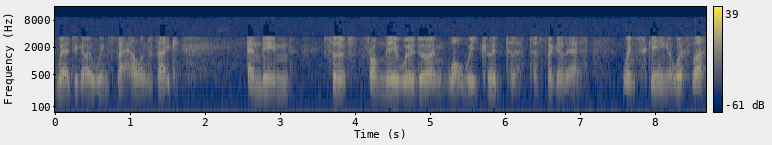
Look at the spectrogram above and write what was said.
where to go, when to start, how long to take, and then sort of from there we're doing what we could to, to figure that. Went skiing at Whistler.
